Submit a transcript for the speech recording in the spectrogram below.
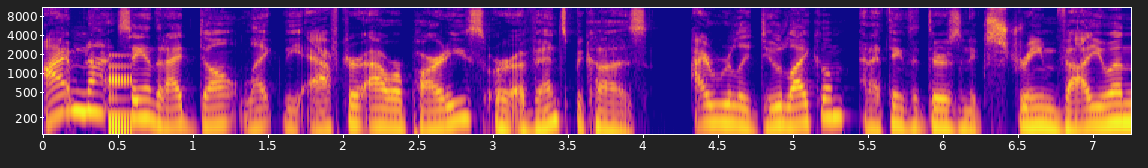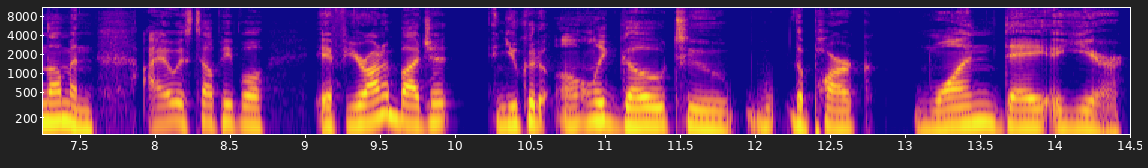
I'm not saying that I don't like the after hour parties or events because I really do like them and I think that there's an extreme value in them and I always tell people if you're on a budget and you could only go to the park one day a year,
